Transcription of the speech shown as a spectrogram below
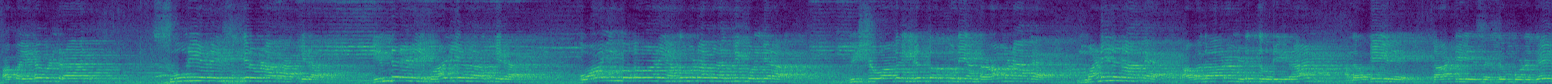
அப்ப என்ன பண்றார்? சூரியனை சுக்கிரவனாக ஆக்கிறார். இந்திரனை வாடியாக ஆக்கிறார். வாயு பகவானை அனுமனாக ஆக்கிக் கொள்கிறார். விஷ்ணுவாக இருக்கக்கூடிய ராமனாக மனிதனாக அவதாரம் எடுத்து வருகிறான். அந்த வகையிலே காட்டிலே செல்லும் பொழுது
